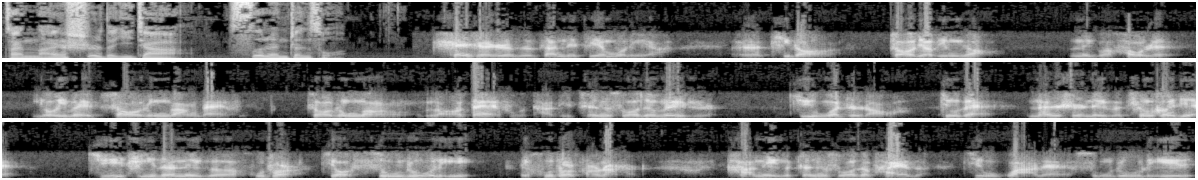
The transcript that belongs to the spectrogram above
在南市的一家私人诊所。前些日子咱的节目里啊，呃，提到赵家兵教那个后人有一位赵忠刚大夫。赵忠刚老大夫他的诊所的位置，据我知道啊，就在南市那个清河街，具体的那个胡同叫松竹里那胡同口那儿，他那个诊所的牌子就挂在松竹里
